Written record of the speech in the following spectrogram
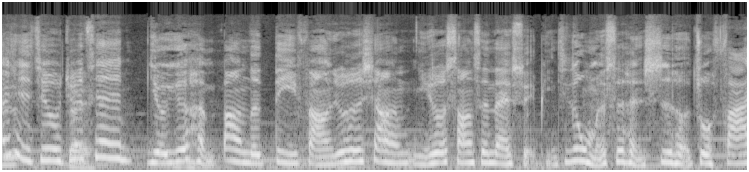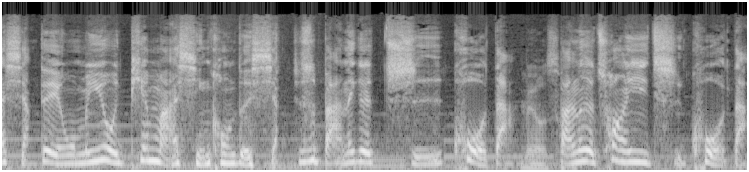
而且其实我觉得现在有一个很棒的地方，就是像你说上升在水平，其实我们是很适合做发想，对我们用天马行空的想，就是把那个池扩大，没有错把那个创意池扩大。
